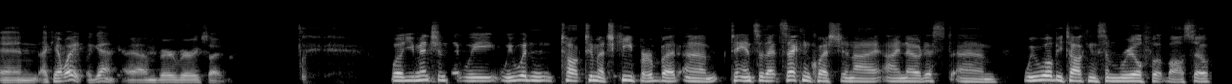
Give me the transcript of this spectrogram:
and I can't wait. Again, I'm very, very excited. Well, you mentioned that we we wouldn't talk too much keeper, but um, to answer that second question, I I noticed um, we will be talking some real football. So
